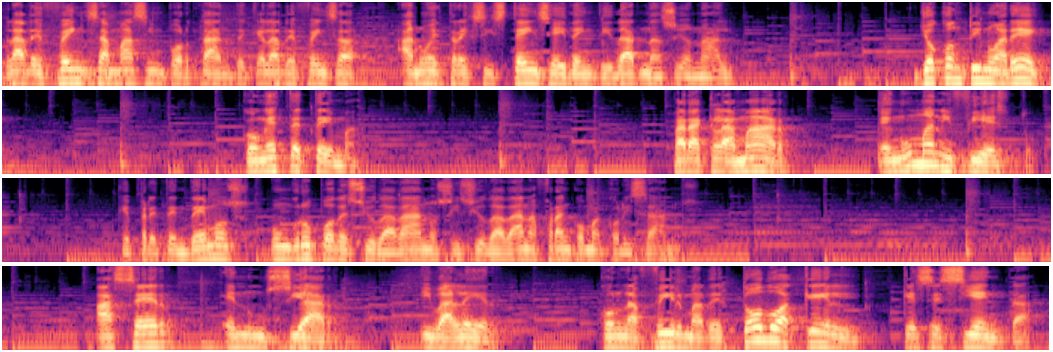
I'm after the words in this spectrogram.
la defensa más importante, que es la defensa a nuestra existencia e identidad nacional. Yo continuaré con este tema para clamar en un manifiesto que pretendemos un grupo de ciudadanos y ciudadanas franco-macorizanos hacer enunciar y valer con la firma de todo aquel que se sienta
